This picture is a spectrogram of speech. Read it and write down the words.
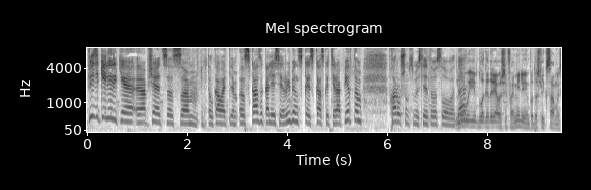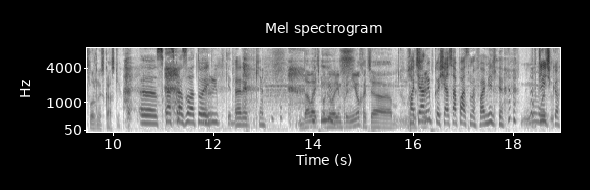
Физики и лирики э, общаются с эм, толкователем э, сказок Олесей Рыбинской, сказкотерапевтом, в хорошем смысле этого слова, да? Ну и благодаря вашей фамилии мы подошли к самой сложной сказке. Э, сказка о золотой рыбке. Рыбке. Давайте поговорим про нее, хотя... Хотя если- рыбка сейчас опасная фамилия. Ну, кличка.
